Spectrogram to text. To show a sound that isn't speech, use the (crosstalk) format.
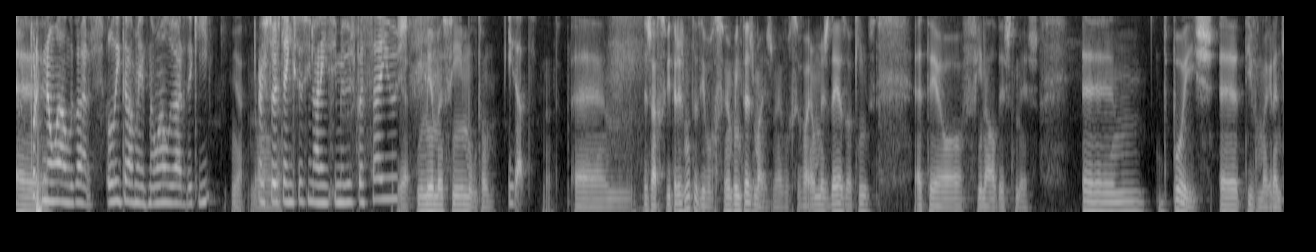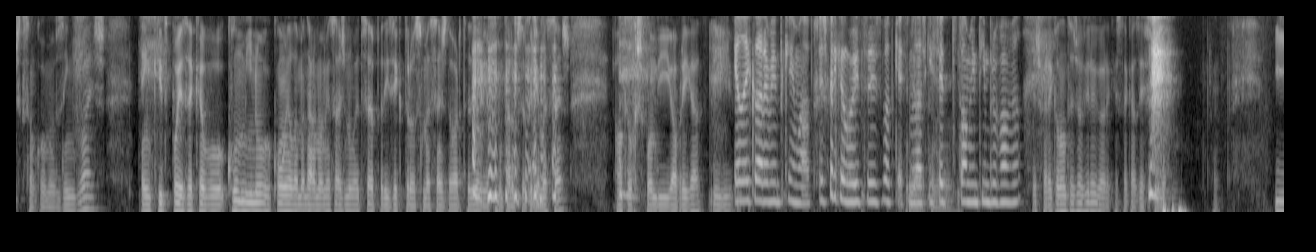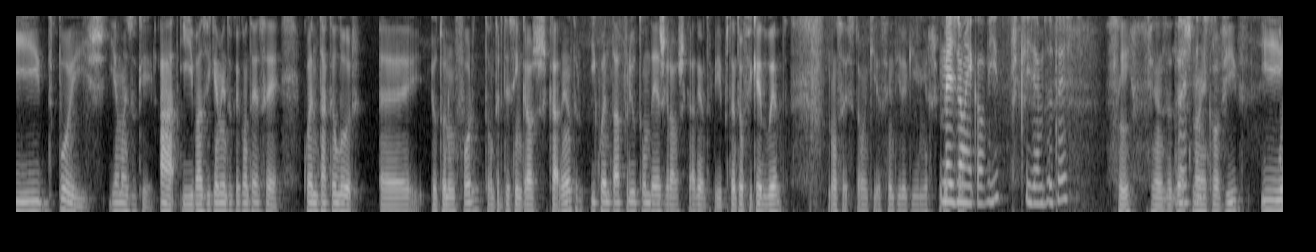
Eh, Porque não há lugares, literalmente não há lugares aqui. yeah, As pessoas lugar. têm que estacionar em cima dos passeios. Yeah, E mesmo assim multam-me. Exato. Pronto. Ahm, já recebi três multas e vou receber (laughs) muitas mais, não é? Vou receber umas 10 ou 15 até ao final deste mês. Depois ah, tive uma grande discussão com o meu vizinho de baixo, em que depois acabou, culminou com ele a mandar uma mensagem no WhatsApp a dizer que trouxe maçãs da horta dele e a perguntar-me se eu queria maçãs. Ao que eu respondi obrigado. E Ele é claramente queimado. Eu espero que ele não ouça este podcast, mas acho que isso é totalmente improvável. Eu espero que ele não esteja a ouvir agora, que esta casa é fria. (laughs) E depois, e há mais o quê? Ah, e basicamente o que acontece é, quando está calor, eh, eu estou num forno, estão 35 graus cá dentro, e quando está frio estão 10 graus cá dentro. E portanto eu fiquei doente. Não sei se estão aqui a sentir aqui a minha respiração. Mas não é Covid, porque fizemos o teste. Sim, fizemos o Dois teste, não é. Covid. E,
